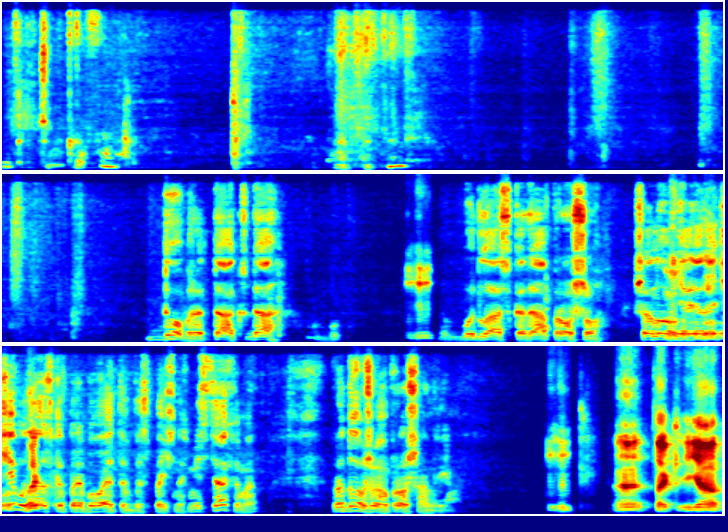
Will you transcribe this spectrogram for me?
Виключу мікрофон. Так, так, так. Добре, так, да. Будь ласка, да, прошу. Шановні глядачі, будь так? ласка, перебувайте в безпечних місцях. І ми продовжуємо, прошу, Андрій. Е, так, я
